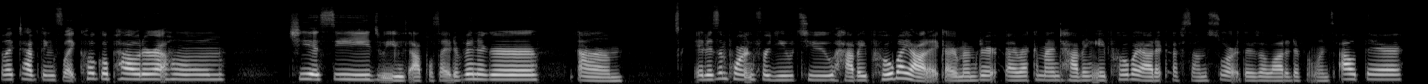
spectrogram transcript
I like to have things like cocoa powder at home, chia seeds. We use apple cider vinegar. Um, it is important for you to have a probiotic. I remember I recommend having a probiotic of some sort. There's a lot of different ones out there.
